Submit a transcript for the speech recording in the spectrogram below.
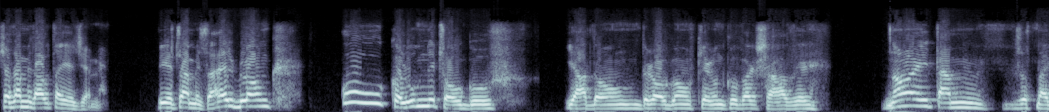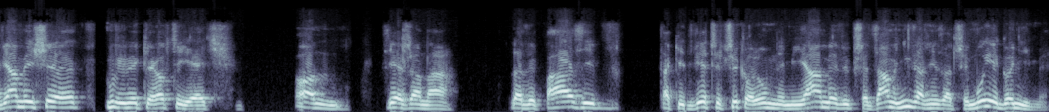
Siadamy do auta, jedziemy. Wyjeżdżamy za Elbląg. U kolumny czołgów jadą drogą w kierunku Warszawy. No i tam zastanawiamy się, mówimy kierowcy jedź. On zjeżdża na lewy pas i takie dwie czy trzy kolumny mijamy, wyprzedzamy, nikt nas nie zatrzymuje, gonimy.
